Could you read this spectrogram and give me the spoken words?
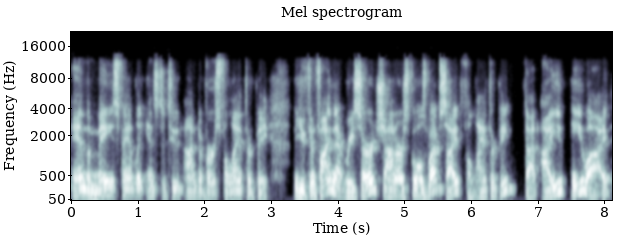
and the Mays Family Institute on Diverse Philanthropy. You can find that research on our school's website, philanthropy.iupui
